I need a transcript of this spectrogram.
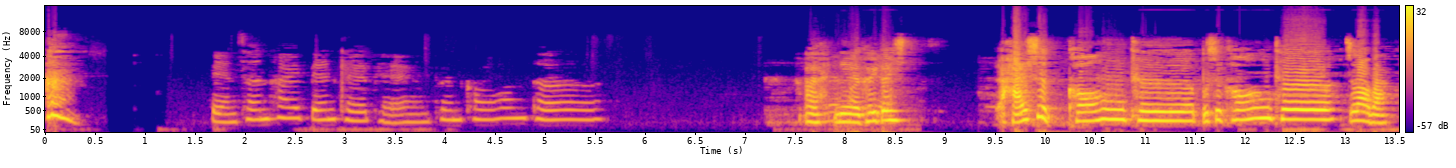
嗯 变成海边开片成空头哎你也可以跟还是空特不是空特知道吧？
